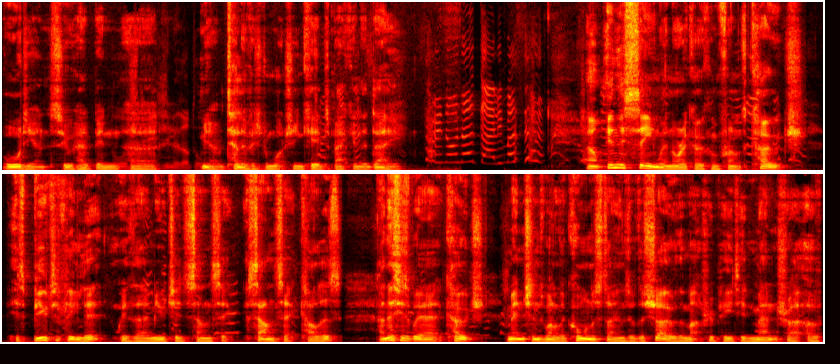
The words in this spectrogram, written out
audience who had been, uh, you know, television watching kids back in the day. Um, in this scene where Noriko confronts Coach, it's beautifully lit with uh, muted sunset, sunset colours. And this is where Coach mentions one of the cornerstones of the show, the much repeated mantra of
